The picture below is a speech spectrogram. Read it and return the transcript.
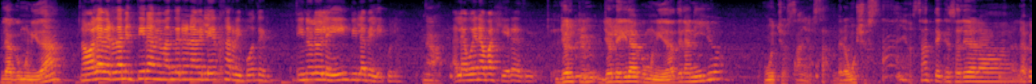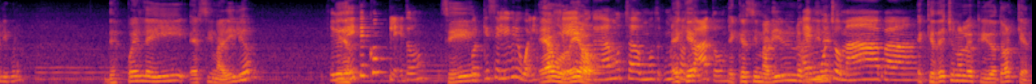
La Comunidad. No, la verdad, mentira, me mandaron a leer Harry Potter. Y no lo leí, vi la película. No. A la buena pajera, sí. Yo, el yo leí La Comunidad del Anillo muchos años, pero muchos años antes que saliera la, la película. Después leí El Silmarillion. Y lo leíste completo. Sí. Porque ese libro igual Es está aburrido. te da mucha- mu- muchos es que, datos. Es que el Silmarillion lo que Hay tiene... mucho mapa. Es que de hecho no lo escribió Tolkien.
